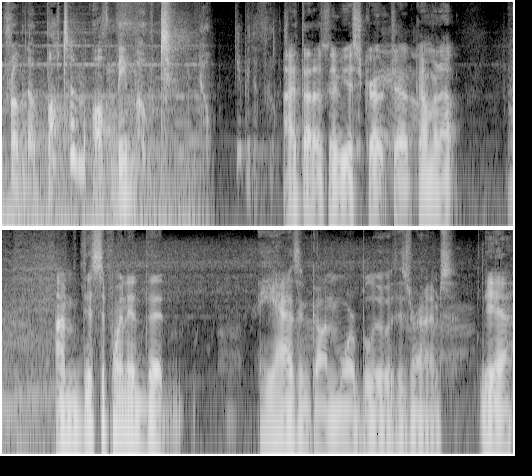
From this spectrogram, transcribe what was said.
from the bottom of me moat? I thought it was gonna be a scrote joke coming up. I'm disappointed that he hasn't gone more blue with his rhymes. Yeah.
